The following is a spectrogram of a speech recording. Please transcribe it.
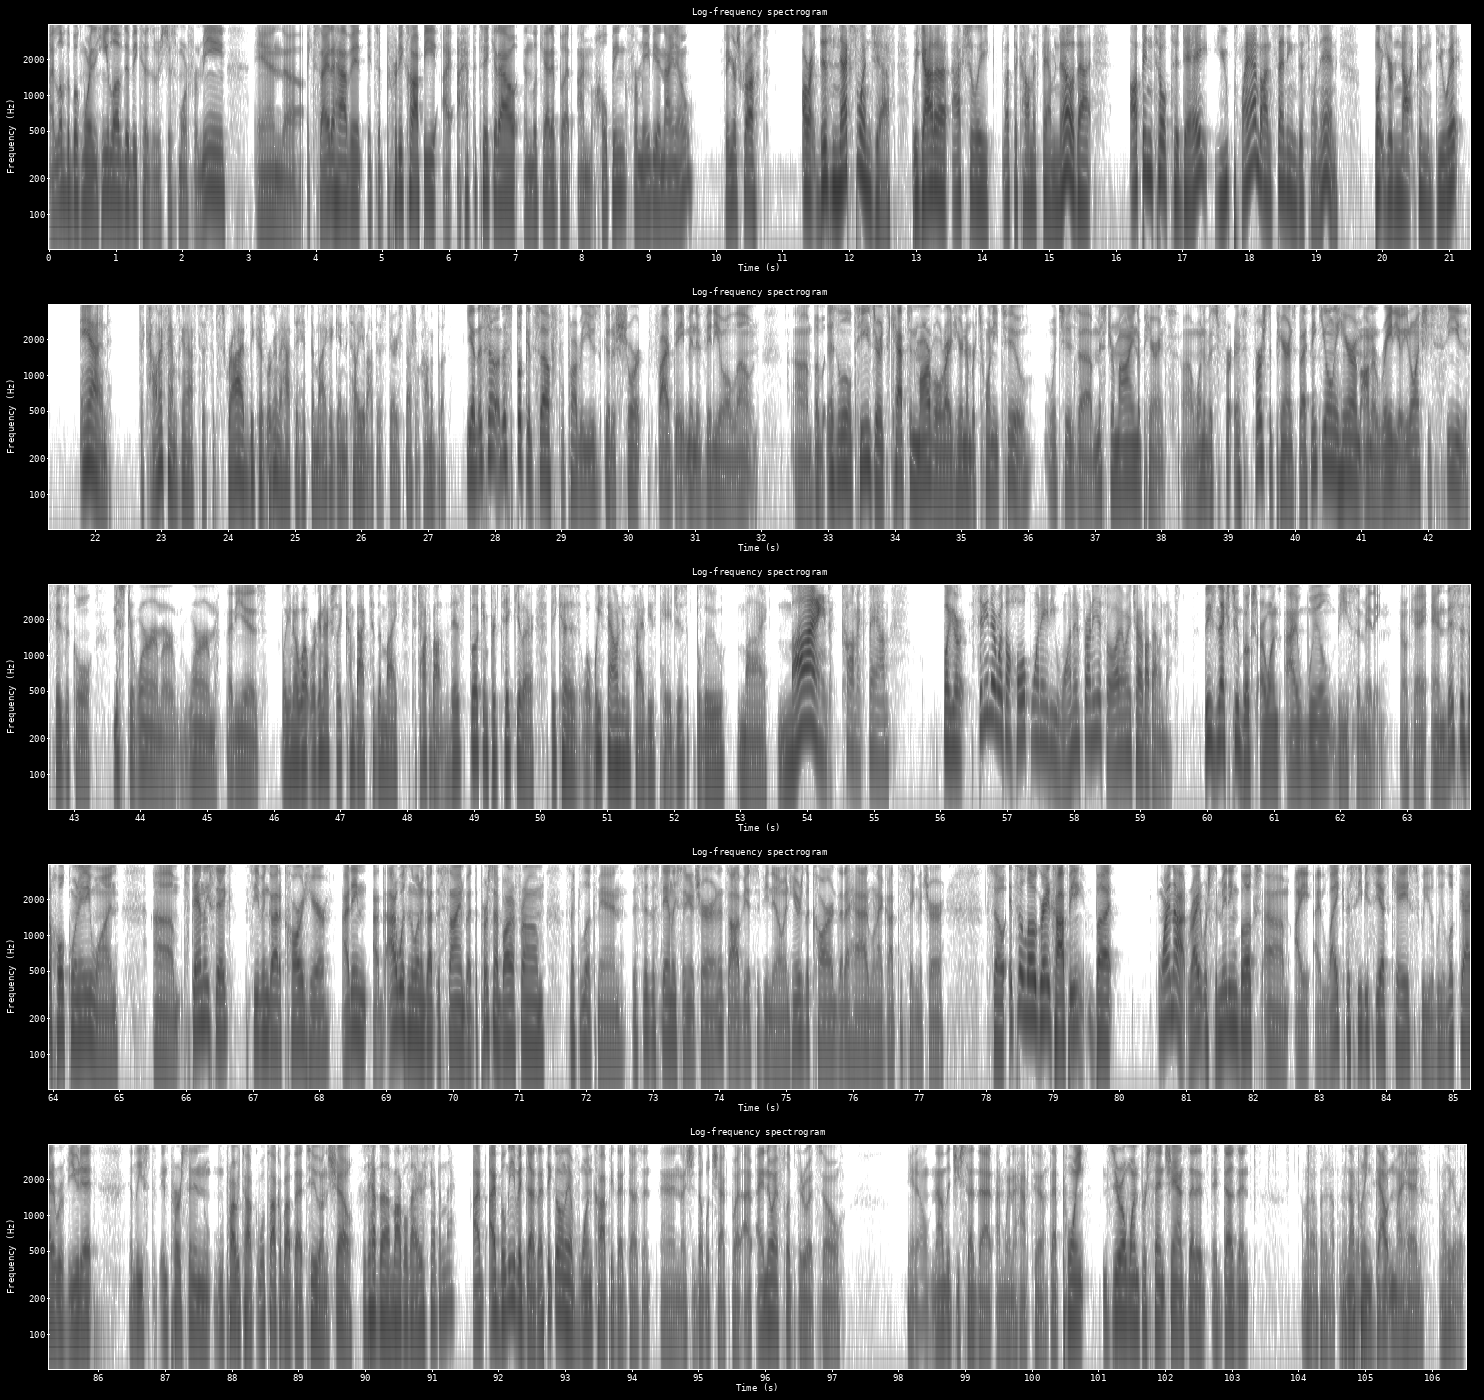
I love the book more than he loved it because it was just more for me. And uh, excited to have it. It's a pretty copy. I, I have to take it out and look at it, but I'm hoping for maybe a 9.0. Fingers crossed. All right, this next one, Jeff, we gotta actually let the comic fam know that up until today, you planned on sending this one in, but you're not gonna do it. And the comic fam's gonna have to subscribe because we're gonna have to hit the mic again to tell you about this very special comic book. Yeah, this uh, this book itself will probably use good a short five to eight minute video alone. Um, but as a little teaser, it's Captain Marvel right here, number twenty two, which is a Mr. Mind appearance, uh, one of his, fir- first appearance. But I think you only hear him on a radio. You don't actually see the physical Mr. Worm or Worm that he is. Well, you know what? We're going to actually come back to the mic to talk about this book in particular because what we found inside these pages blew my mind, comic fam. But you're sitting there with a Hulk 181 in front of you, so I want to chat about that one next. These next two books are ones I will be submitting. Okay, and this is a Hulk 181. Um, Stan Lee Sig. It's even got a card here. I didn't. I, I wasn't the one who got the sign, but the person I bought it from was like, "Look, man, this is a Stan Lee signature, and it's obvious if you know. And here's the card that I had when I got the signature. So it's a low grade copy, but why not? Right? We're submitting books. Um, I I like the CBCS case. We we looked at it, reviewed it, at least in person, and we'll probably talk. We'll talk about that too on the show. Does it have the Marvel value stamp in there? I, I believe it does. I think I only have one copy that doesn't, and I should double check. But I, I know I flipped through it, so you know, now that you said that, I'm gonna have to that point zero one percent chance that it, it doesn't. I'm gonna open it up. I'm I'm not putting doubt in my head. I'm gonna take a look.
